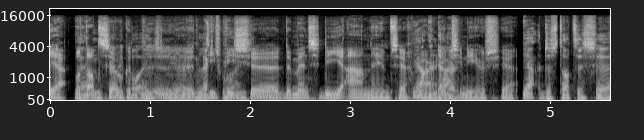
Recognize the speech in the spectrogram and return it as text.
Ja, want dat is ook het, uh, typisch uh, de mensen die je aanneemt, zeg ja, maar, daar, engineers. Ja. ja, dus dat is, uh,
